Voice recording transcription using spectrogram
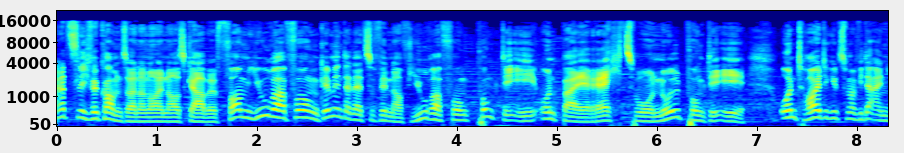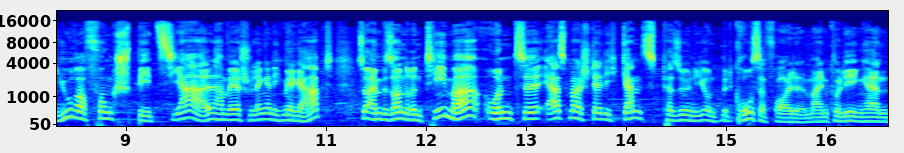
Herzlich willkommen zu einer neuen Ausgabe vom Jurafunk. Im Internet zu finden auf jurafunk.de und bei recht20.de. Und heute gibt es mal wieder ein Jurafunk-Spezial, haben wir ja schon länger nicht mehr gehabt, zu einem besonderen Thema. Und äh, erstmal stelle ich ganz persönlich und mit großer Freude meinen Kollegen Herrn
